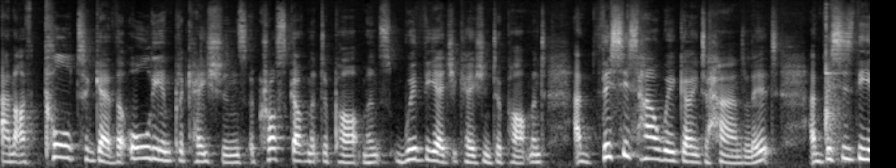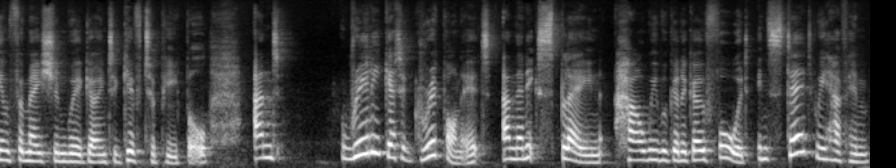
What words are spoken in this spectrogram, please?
and I've pulled together all the implications across government departments with the Education Department, and this is how we're going to handle it, and this is the information we're going to give to people. And really get a grip on it and then explain how we were going to go forward. Instead, we have him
